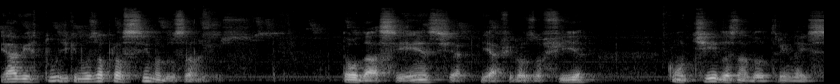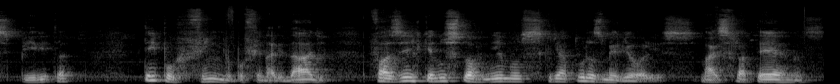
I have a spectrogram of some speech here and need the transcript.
É a virtude que nos aproxima dos anjos. Toda a ciência e a filosofia contidas na doutrina espírita tem por fim ou por finalidade fazer que nos tornemos criaturas melhores, mais fraternas,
